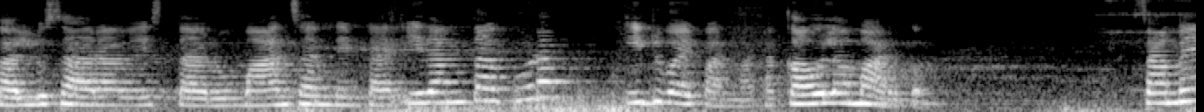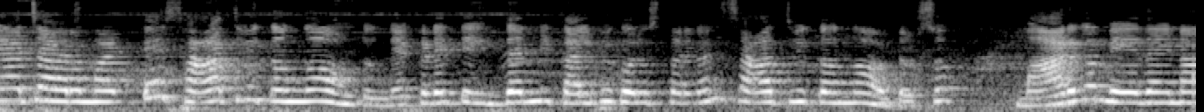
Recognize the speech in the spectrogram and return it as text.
కళ్ళు సారా వేస్తారు. మాంసం తింటారు. ఇదంతా కూడా ఇటువైపు అన్నమాట. కౌల మార్గం. సమయాచారం అంటే సాత్వికంగా ఉంటుంది. ఎక్కడైతే ఇద్దరిని కలిపి కొలుస్తారు కానీ సాత్వికంగా ఉంటారు. సో మార్గం ఏదైనా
